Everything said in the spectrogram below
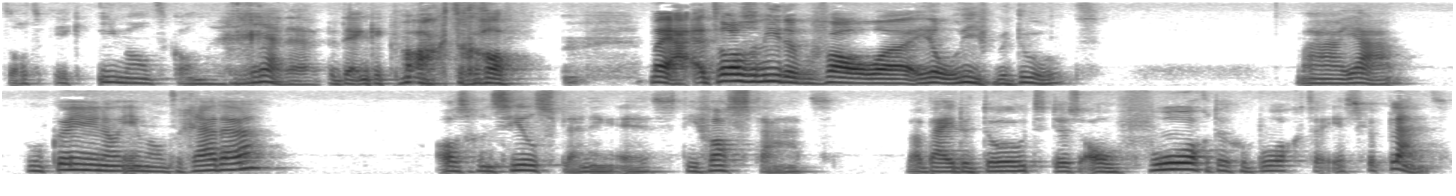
dat ik iemand kan redden, bedenk ik me achteraf. Maar ja, het was in ieder geval uh, heel lief bedoeld. Maar ja, hoe kun je nou iemand redden als er een zielsplanning is die vaststaat, waarbij de dood dus al voor de geboorte is gepland?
